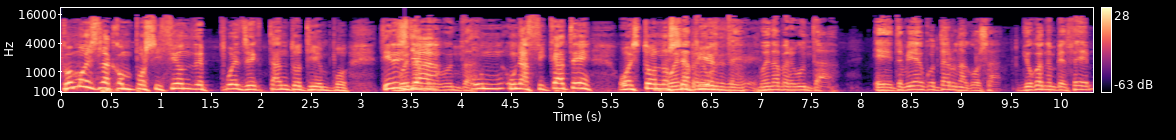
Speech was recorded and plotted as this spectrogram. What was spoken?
¿cómo es la composición después de tanto tiempo? ¿Tienes Buena ya un, un acicate o esto no buena se pregunta, pierde? Buena pregunta. Eh, te voy a contar una cosa. Yo cuando empecé,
